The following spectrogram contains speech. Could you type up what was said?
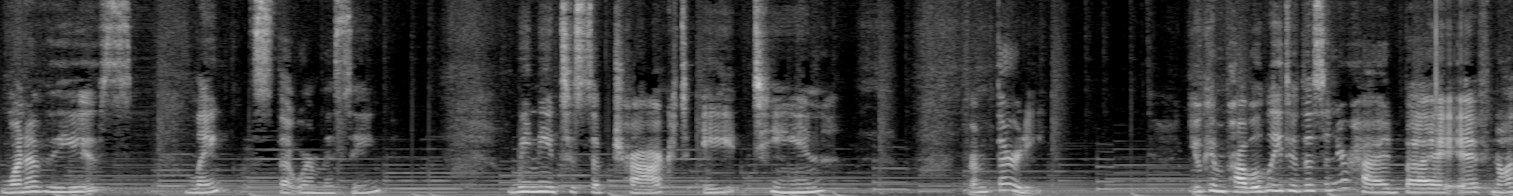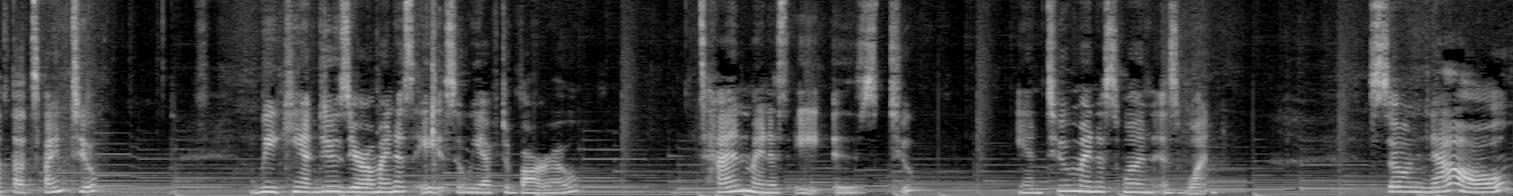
one of these lengths that we're missing, we need to subtract 18 from 30. You can probably do this in your head, but if not, that's fine too. We can't do 0 minus 8, so we have to borrow. 10 minus 8 is 2, and 2 minus 1 is 1. So now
